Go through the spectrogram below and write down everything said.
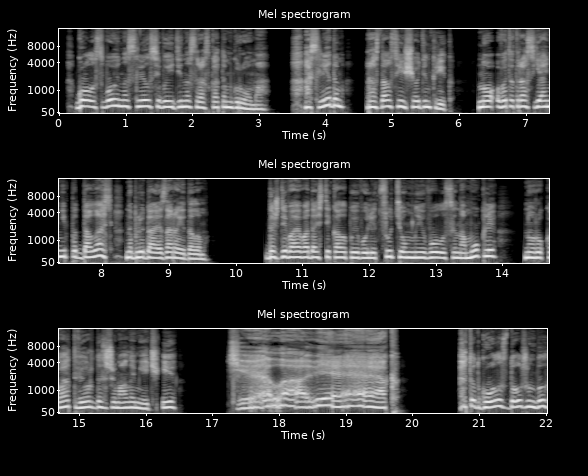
— голос воина слился воедино с раскатом грома. А следом раздался еще один крик. Но в этот раз я не поддалась, наблюдая за Рейдалом. Дождевая вода стекала по его лицу, темные волосы намокли, но рука твердо сжимала меч и... «Человек!» Этот голос должен был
